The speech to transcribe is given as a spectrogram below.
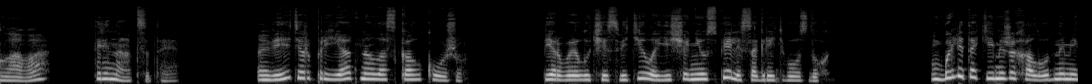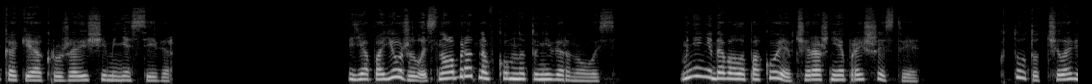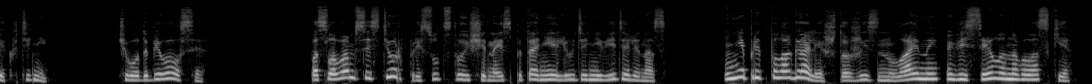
Глава тринадцатая. Ветер приятно ласкал кожу. Первые лучи светила еще не успели согреть воздух. Были такими же холодными, как и окружающий меня север. Я поежилась, но обратно в комнату не вернулась. Мне не давало покоя вчерашнее происшествие. Кто тот человек в тени? Чего добивался? По словам сестер, присутствующие на испытании люди не видели нас, не предполагали, что жизнь Лайны висела на волоске.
